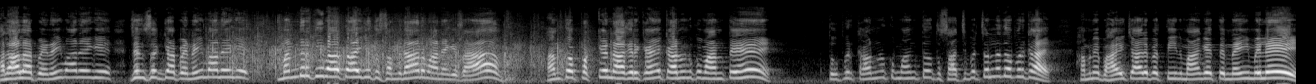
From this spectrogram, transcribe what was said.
हलाला पे नहीं मानेंगे, जनसंख्या पे नहीं मानेंगे। मंदिर की बात आएगी तो संविधान मानेंगे साहब। हम तो पक्के नागरिक हैं, कानून को मानते हैं। तो फिर कानून को मानते हो तो साक्षी पर चलने दो फिर क्या है? हमने भाईचारे पर तीन मांगे थे नहीं मिले।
